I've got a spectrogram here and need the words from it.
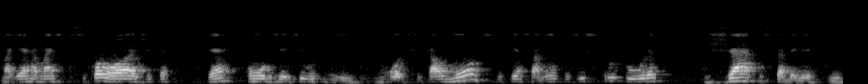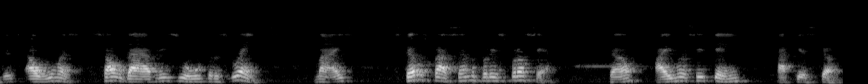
Uma guerra mais psicológica, né? com o objetivo de modificar um monte de pensamentos e estruturas já estabelecidas, algumas saudáveis e outras doentes. Mas estamos passando por esse processo. Então, aí você tem a questão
